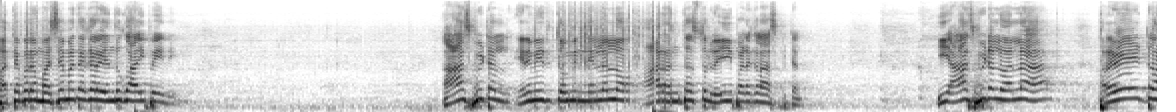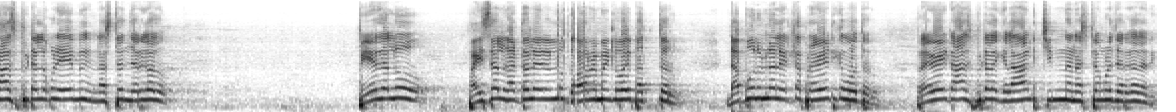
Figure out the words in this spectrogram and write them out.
పత్తెపురం మసమ్మ దగ్గర ఎందుకు ఆగిపోయింది? హాస్పిటల్ ఎనిమిది తొమ్మిది నెలల్లో ఆరు అంతస్తులు వెయ్యి పడకల హాస్పిటల్. ఈ హాస్పిటల్ వల్ల ప్రైవేట్ హాస్పిటల్లో కూడా ఏమి నష్టం జరగదు. పేదలు పైసలు కట్టలేని వాళ్ళు గవర్నమెంట్లో పోయి బతుకుతారు. డబ్బులు ఉన్న వాళ్ళు ఎట్లా ప్రైవేట్కి పోతారు? ప్రైవేట్ హాస్పిటల్కి ఎలాంటి చిన్న నష్టం కూడా జరగదు అది.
